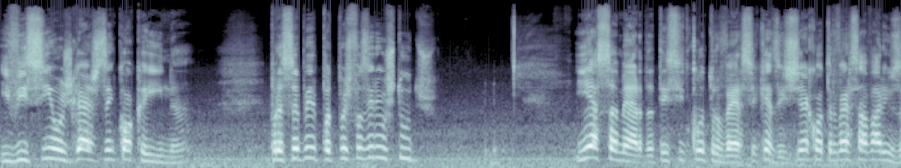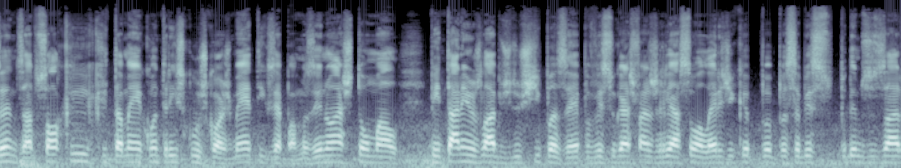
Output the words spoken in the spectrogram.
e viciam os gajos em cocaína para saber, para depois fazerem os estudos. E essa merda tem sido controvérsia, quer dizer, isto já é controvérsia há vários anos. Há pessoal que, que também é contra isso com os cosméticos, é pá, mas eu não acho tão mal pintarem os lábios dos chimpanzé para ver se o gajo faz reação alérgica para, para saber se podemos usar,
